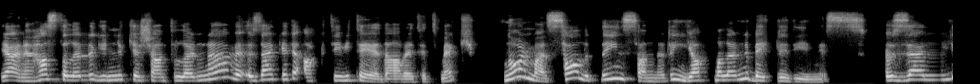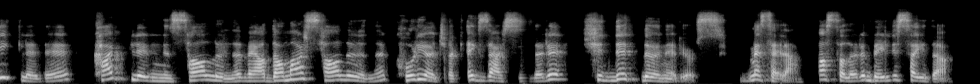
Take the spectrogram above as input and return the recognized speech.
Yani hastaları günlük yaşantılarına ve özellikle de aktiviteye davet etmek. Normal sağlıklı insanların yapmalarını beklediğimiz, özellikle de kalplerinin sağlığını veya damar sağlığını koruyacak egzersizleri şiddetle öneriyoruz. Mesela hastaların belli sayıda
